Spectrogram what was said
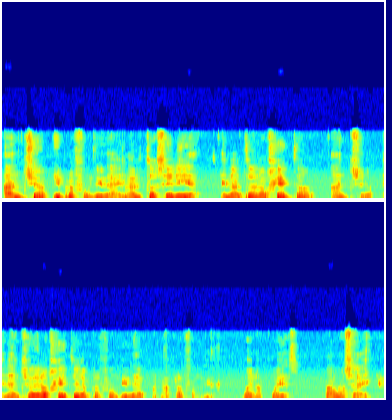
ancho y profundidad. El alto sería el alto del objeto, ancho, el ancho del objeto y la profundidad por la profundidad. Bueno, pues vamos a ello.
